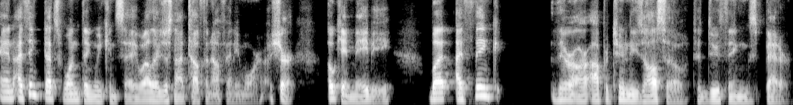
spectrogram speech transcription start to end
And I think that's one thing we can say. Well, they're just not tough enough anymore. Sure, okay, maybe, but I think there are opportunities also to do things better,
